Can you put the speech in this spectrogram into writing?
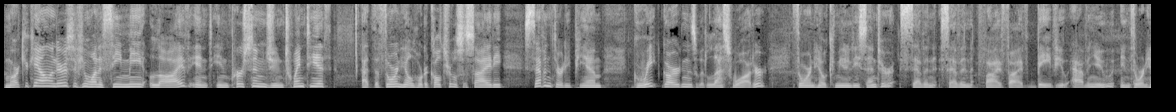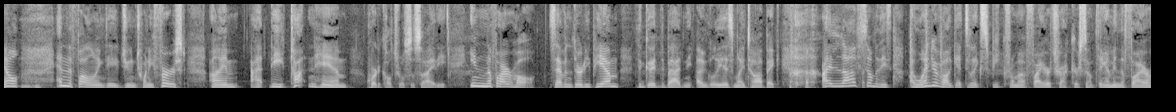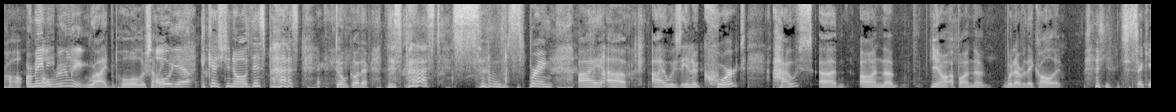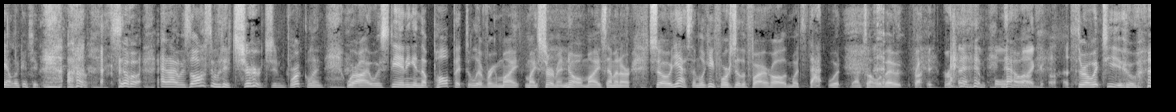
Mark your calendars if you want to see me live in, in person June 20th at the Thornhill Horticultural Society, 7:30 p.m. Great Gardens with Less Water, Thornhill Community Center, 7755 Bayview Avenue in Thornhill. Mm-hmm. And the following day, June 21st, I'm at the Tottenham Horticultural Society in the fire hall. 7:30 p.m. The good, the bad, and the ugly is my topic. I love some of these. I wonder if I'll get to like speak from a fire truck or something. I'm in the fire hall, or maybe Oh, really? ride the pole or something. Oh, yeah. Because you know this past, don't go there. This past spring, I uh, I was in a court house uh, on the, you know, up on the whatever they call it. Just I can't look at you. Um, so, and I was also in a church in Brooklyn where I was standing in the pulpit delivering my my sermon. No, my seminar. So yes, I'm looking forward to the fire hall and what's that? What that's all about. Right, right. Oh now my I'll God. throw it to you.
